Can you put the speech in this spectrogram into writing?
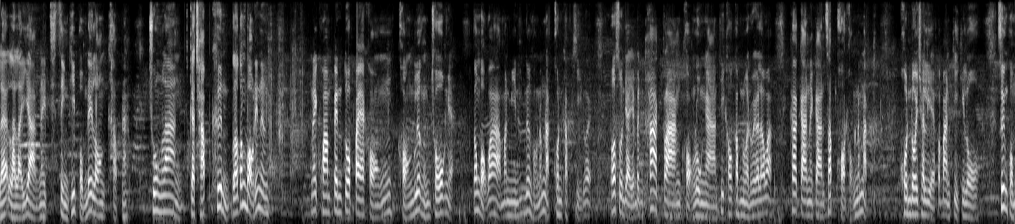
และหลาย ๆ อย่างในสิ่งที่ผมได้ลองขับนะ ช่วงล่างกระชับขึ้น เราต้องบอกนิดนึงในความเป็นตัวแปรของของเรื่องของโชคเนี่ย ต้องบอกว่ามันมีเรื่องของน้ำหนักคนขับขี่ด้วย เพราะส่วนใหญ่ยังเป็นค่ากลางของโรงงานที่เขาคำนวณไว้แล้วว่า ค่ากลางในการซับพอร์ตของน้ำหนัก คนโดยเฉลี่ยประมาณกี่กิโล ซึ่งผม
